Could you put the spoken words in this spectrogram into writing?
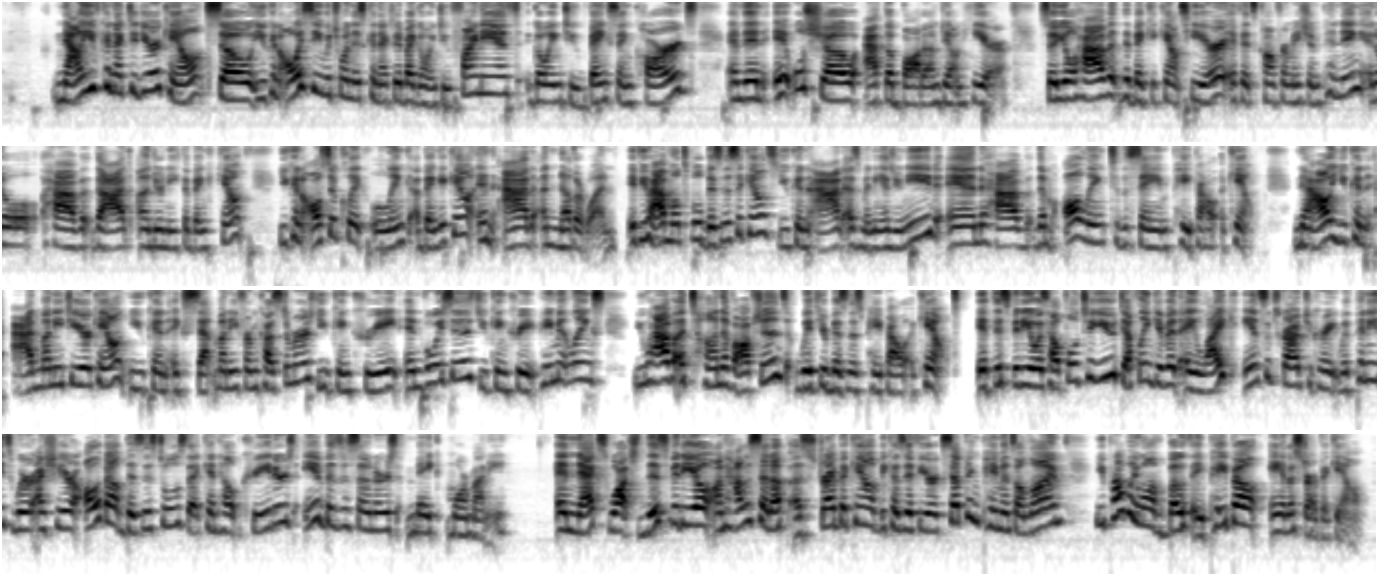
Now you've connected your account, so you can always see which one is connected by going to finance, going to banks and cards, and then it will show at the bottom down here. So you'll have the bank accounts here. If it's confirmation pending, it'll have that underneath the bank account. You can also click link a bank account and add another one. If you have multiple business accounts, you can add as many as you need and have them all linked to the same PayPal account. Now you can add money to your account. You can accept money from customers. You can create invoices. You can create payment links. You have a ton of options with your business PayPal account. If this video is helpful to you, definitely give it a like and subscribe to Create with Pennies, where I share all about business tools that can help creators and business owners make more money. And next, watch this video on how to set up a Stripe account because if you're accepting payments online, you probably want both a PayPal and a Stripe account.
